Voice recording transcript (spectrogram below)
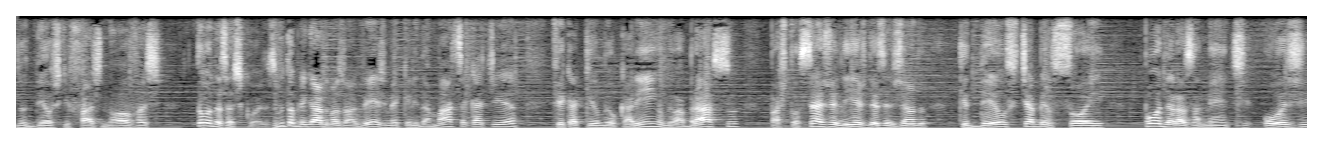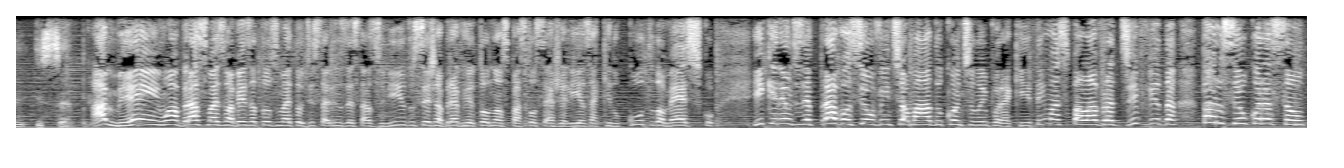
no Deus que faz novas todas as coisas. Muito obrigado mais uma vez, minha querida Márcia Cartier. Fica aqui o meu carinho, o meu abraço. Pastor Sérgio Elias desejando Que Deus te abençoe poderosamente hoje e sempre. Amém! Um abraço mais uma vez a todos os metodistas ali nos Estados Unidos. Seja breve retorno nosso pastor Sérgio Elias aqui no Culto Doméstico. E querendo dizer para você, ouvinte amado, continue por aqui. Tem mais palavra de vida para o seu coração.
